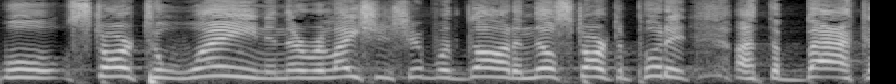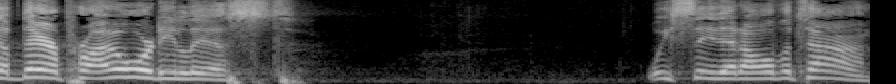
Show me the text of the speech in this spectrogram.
will start to wane in their relationship with God, and they'll start to put it at the back of their priority list. We see that all the time.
